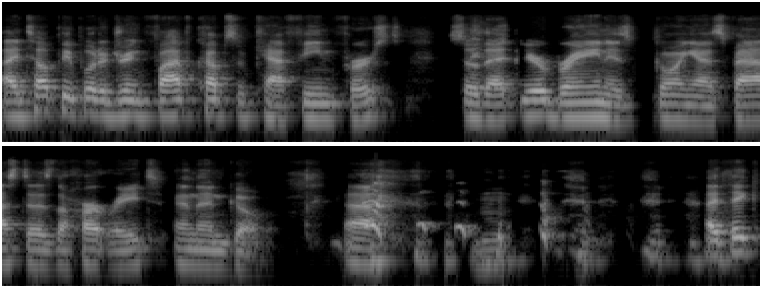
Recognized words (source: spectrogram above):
I tell people to drink five cups of caffeine first so that your brain is going as fast as the heart rate and then go. Uh, i think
